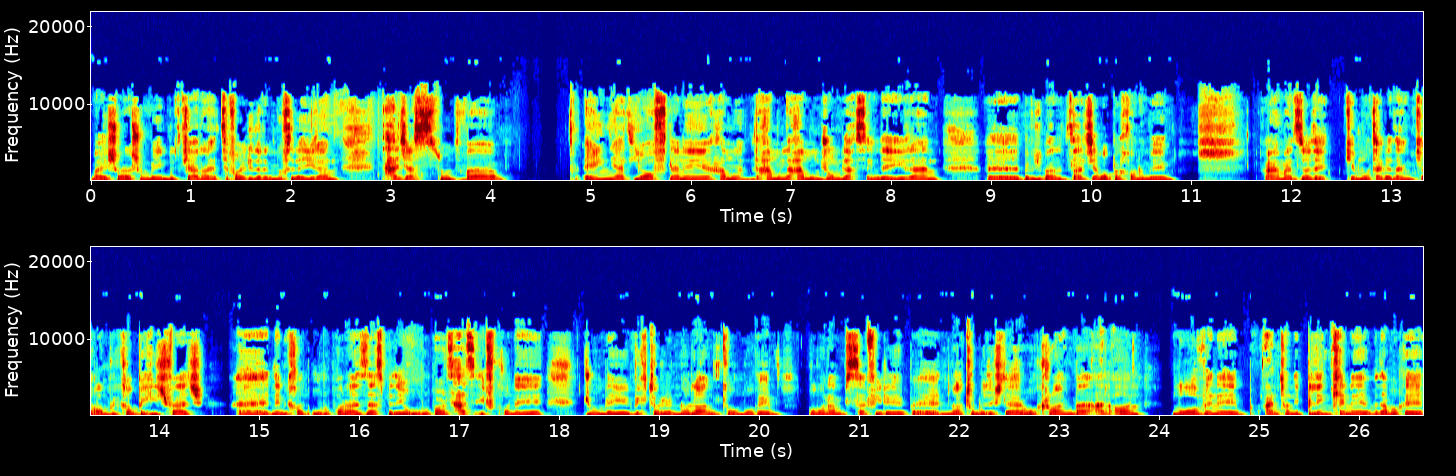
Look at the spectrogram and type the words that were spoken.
و اشارهشون به این بود که الان اتفاقی که داره میفته دقیقا تجسد و عینیت یافتن همون همون همون جمله است. این یعنی دقیقا ببینید در جواب به خانم احمدزاده که معتقدن که آمریکا به هیچ وجه نمی‌خواد اروپا رو از دست بده یا اروپا رو تضعیف کنه. جمله ویکتوریا نولاند که اون موقع گمانم سفیر ناتو بودش در اوکراین و الان معاون انتونی بلینکن و در واقع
